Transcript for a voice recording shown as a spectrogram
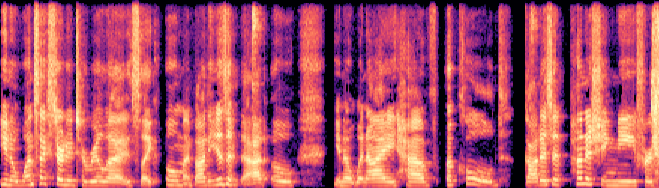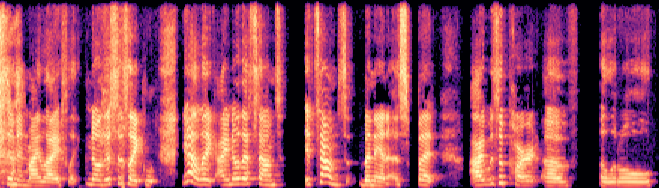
you know, once I started to realize, like, oh, my body isn't bad. Oh, you know, when I have a cold, God isn't punishing me for sin in my life. Like, no, this is like, yeah, like, I know that sounds, it sounds bananas, but I was a part of a little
